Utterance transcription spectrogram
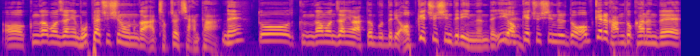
어, 금감원장에 모피아 출신 오는 거 적절치 않다. 네. 또 금감원장에 왔던 분들이 업계 출신들이 있는데 이 네. 업계 출신들도 업계를 감독하는데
